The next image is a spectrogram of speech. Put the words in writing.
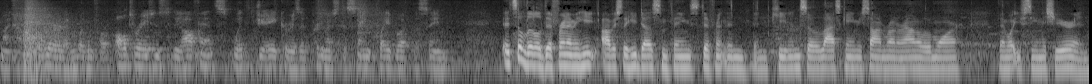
might not be the I'm looking for. Alterations to the offense with Jake, or is it pretty much the same playbook, the same? It's a little different. I mean, he obviously he does some things different than than Kedon. So last game you saw him run around a little more than what you've seen this year, and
